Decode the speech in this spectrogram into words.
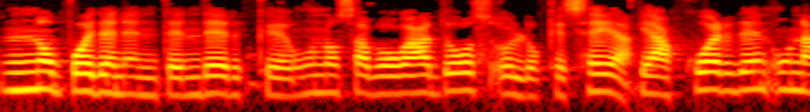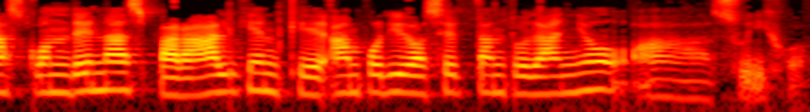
no pueden entender que unos abogados o lo que sea que acuerden unas condenas para alguien que han podido hacer tanto daño a su hijo.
